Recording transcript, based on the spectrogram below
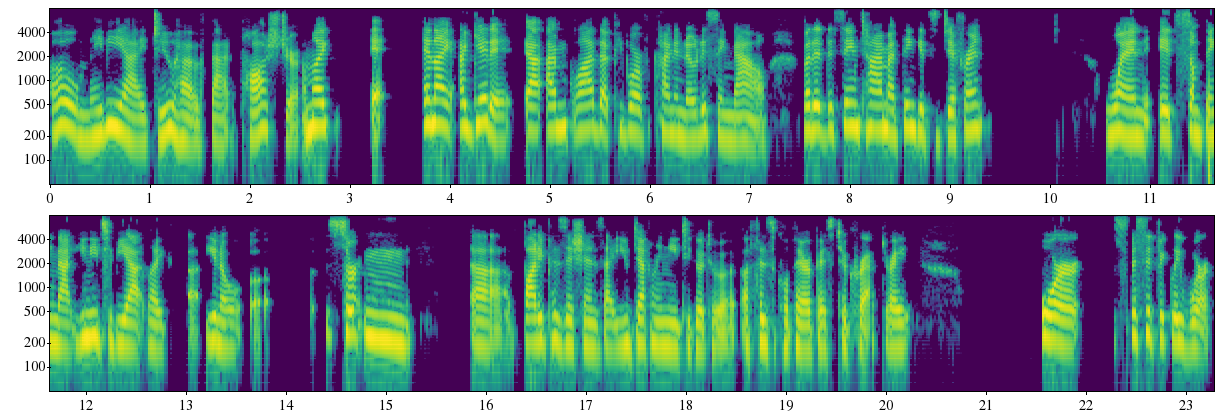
oh maybe I do have bad posture. I'm like eh, and I I get it. I, I'm glad that people are kind of noticing now, but at the same time I think it's different when it's something that you need to be at like uh, you know uh, certain uh, body positions that you definitely need to go to a, a physical therapist to correct, right? Or specifically work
